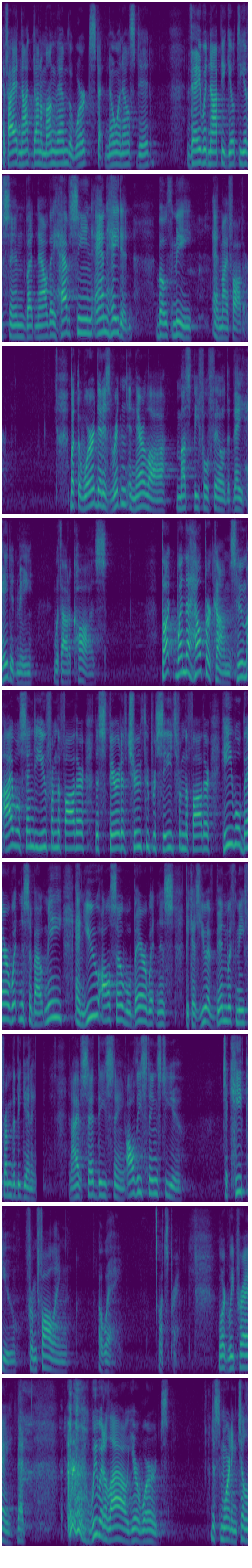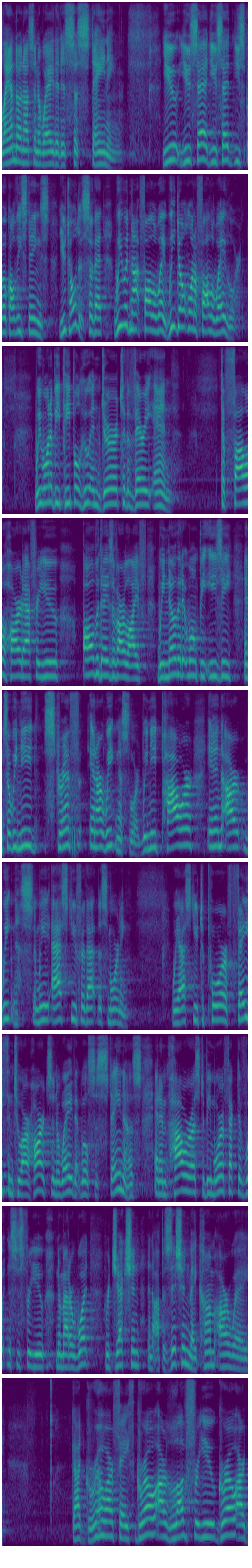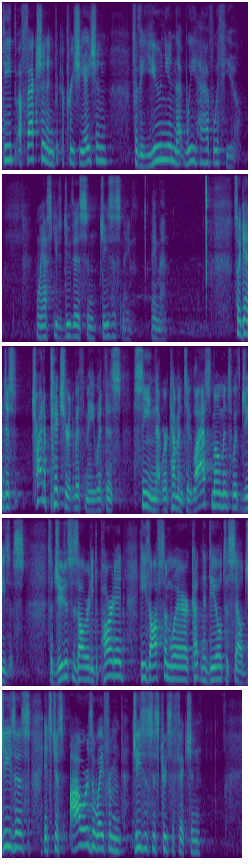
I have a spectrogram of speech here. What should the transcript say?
If I had not done among them the works that no one else did, they would not be guilty of sin, but now they have seen and hated both me and my Father. But the word that is written in their law must be fulfilled. That they hated me without a cause. But when the Helper comes, whom I will send to you from the Father, the Spirit of truth who proceeds from the Father, he will bear witness about me, and you also will bear witness, because you have been with me from the beginning. And I have said these things, all these things to you, to keep you from falling away. Let's pray. Lord, we pray that we would allow your words this morning to land on us in a way that is sustaining you, you said, you said, you spoke all these things. You told us so that we would not fall away. We don't want to fall away, Lord. We want to be people who endure to the very end, to follow hard after you all the days of our life. We know that it won't be easy. And so we need strength in our weakness, Lord. We need power in our weakness. And we ask you for that this morning. We ask you to pour faith into our hearts in a way that will sustain us and empower us to be more effective witnesses for you, no matter what rejection and opposition may come our way. God, grow our faith, grow our love for you, grow our deep affection and appreciation for the union that we have with you. And we ask you to do this in Jesus' name. Amen. So, again, just try to picture it with me with this scene that we're coming to. Last moments with Jesus. So Judas has already departed. He's off somewhere cutting a deal to sell Jesus. It's just hours away from Jesus' crucifixion.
